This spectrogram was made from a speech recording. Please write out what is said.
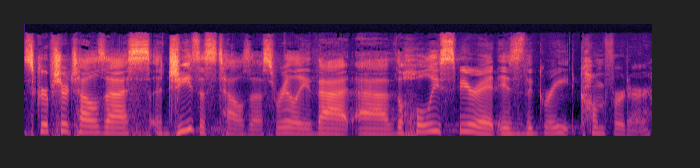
Scripture tells us, uh, Jesus tells us really, that uh, the Holy Spirit is the great comforter.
